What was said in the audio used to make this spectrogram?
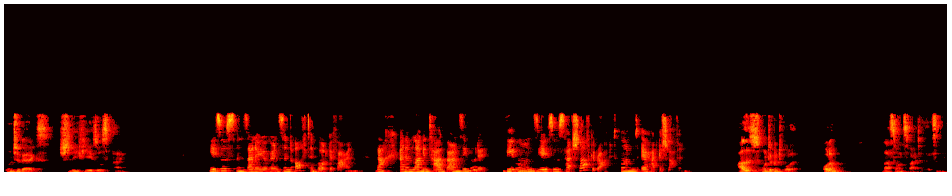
Unterwegs schlief Jesus ein. Jesus und seine Jünger sind oft im Boot gefahren. Nach einem langen Tag waren sie müde. Wie uns, Jesus hat Schlaf gebracht und er hat geschlafen. Alles unter Kontrolle, oder? Lass uns weiterlesen.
